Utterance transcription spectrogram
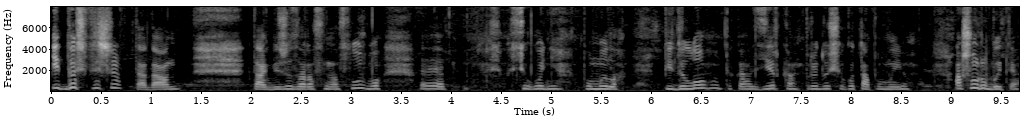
і дощ пішов. Та-дан. Так, біжу зараз на службу. Е, Сьогодні помила підлогу, така зірка. Прийду ще кота помию. А що робити?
